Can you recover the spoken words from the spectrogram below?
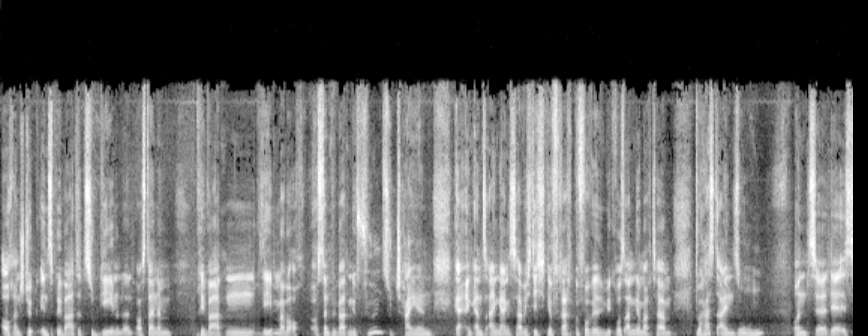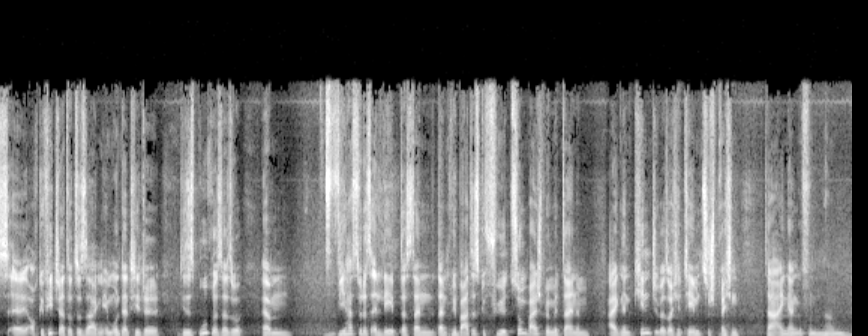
auch ein Stück ins Private zu gehen und aus deinem privaten Leben, aber auch aus deinen privaten Gefühlen zu teilen. Ganz eingangs habe ich dich gefragt, bevor wir die Mikros angemacht haben, du hast einen Sohn und äh, der ist äh, auch gefeatured sozusagen im Untertitel dieses Buches. Also ähm, wie hast du das erlebt, dass dein, dein privates Gefühl zum Beispiel mit deinem eigenen Kind über solche Themen zu sprechen, da Eingang gefunden haben?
